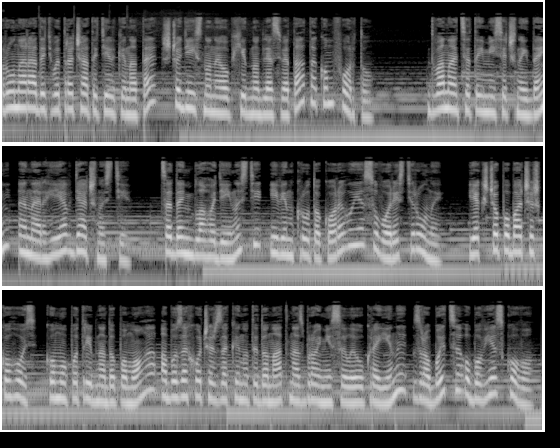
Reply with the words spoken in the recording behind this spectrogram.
Руна радить витрачати тільки на те, що дійсно необхідно для свята та комфорту. 12-й місячний день енергія вдячності. Це день благодійності, і він круто коригує суворість руни. Якщо побачиш когось, кому потрібна допомога, або захочеш закинути донат на Збройні Сили України, зроби це обов'язково.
